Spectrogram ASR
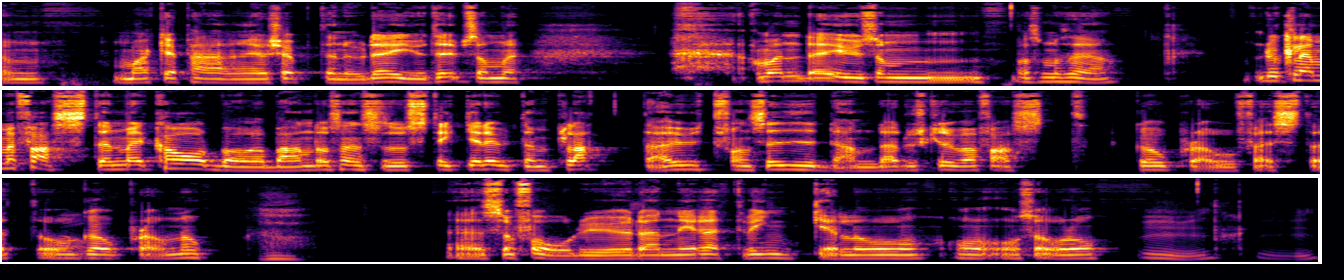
eh, mackapären jag köpte nu, det är ju typ som, ja men det är ju som, vad ska man säga? Du klämmer fast den med ett kardborreband och sen så sticker det ut en platta ut från sidan där du skruvar fast GoPro-fästet och Ja. GoPro Eh, Så får du ju den i rätt vinkel och, och, och så då. mm, mm.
